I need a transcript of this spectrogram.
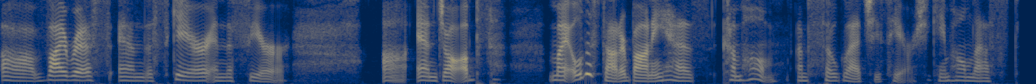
uh, virus and the scare and the fear uh, and jobs, my oldest daughter, Bonnie, has come home. I'm so glad she's here. She came home last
